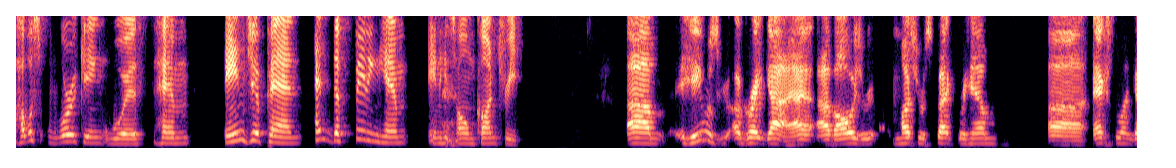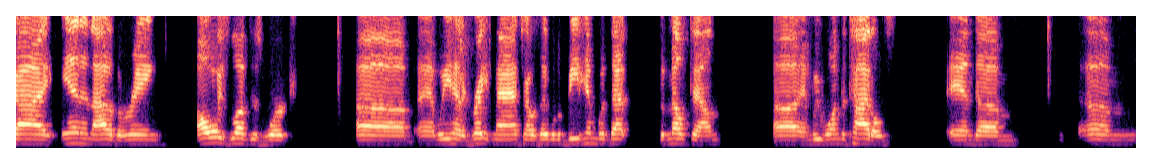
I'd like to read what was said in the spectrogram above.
how was working with him in Japan and defeating him in his home country? Um, he was a great guy. I, have always re- much respect for him. Uh, excellent guy in and out of the ring. Always loved his work. Um, and we had a great match. I was able to beat him with that the meltdown, uh, and we won the titles. And um, um,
